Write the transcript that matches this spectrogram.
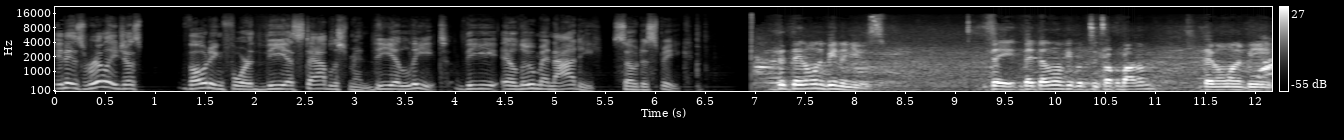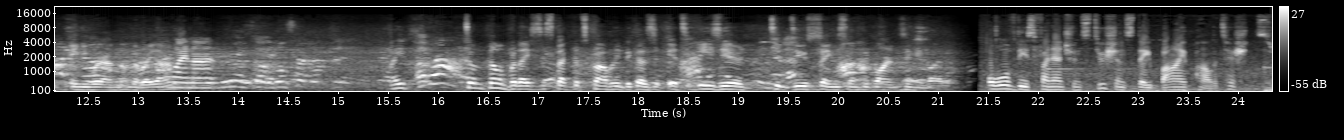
it is really just voting for the establishment, the elite, the Illuminati, so to speak. that they don't want to be in the news. They they don't want people to talk about them. They don't want to be anywhere on, on the radar. Why not? I don't know, but I suspect it's probably because it's easier to do things when people aren't thinking about it. all of these financial institutions they buy politicians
